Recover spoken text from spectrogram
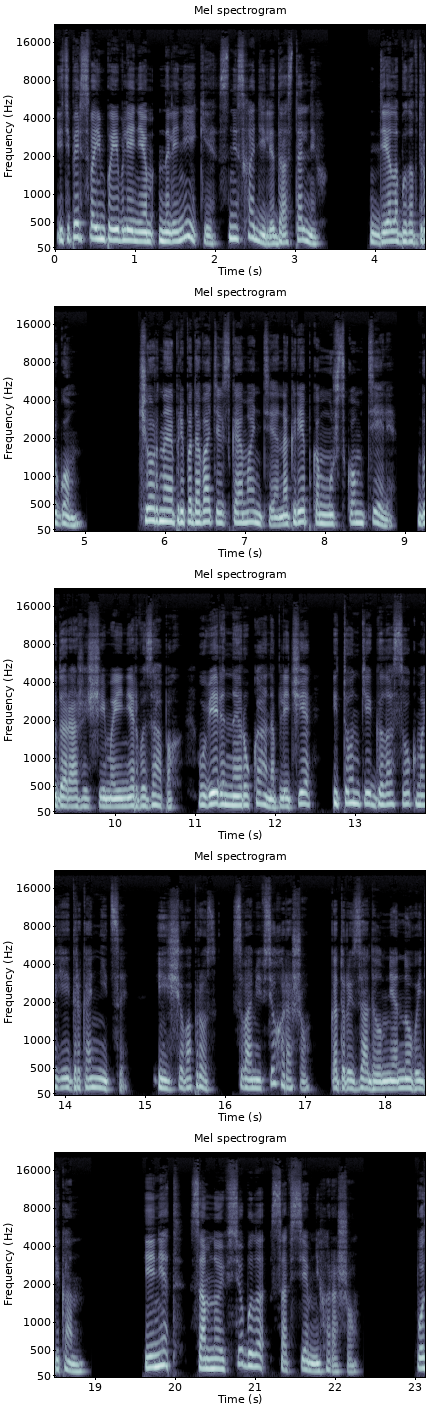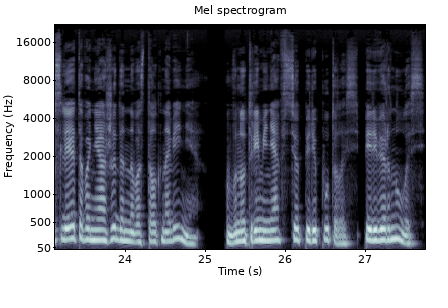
и теперь своим появлением на линейке снисходили до остальных. Дело было в другом. Черная преподавательская мантия на крепком мужском теле, будоражащий мои нервы запах, уверенная рука на плече и тонкий голосок моей драконицы. И еще вопрос, с вами все хорошо, который задал мне новый декан? И нет, со мной все было совсем нехорошо. После этого неожиданного столкновения внутри меня все перепуталось, перевернулось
